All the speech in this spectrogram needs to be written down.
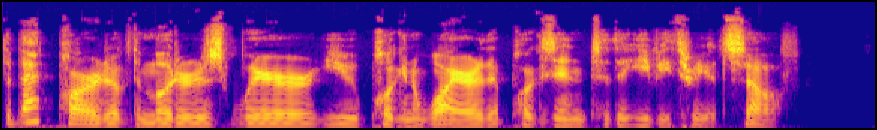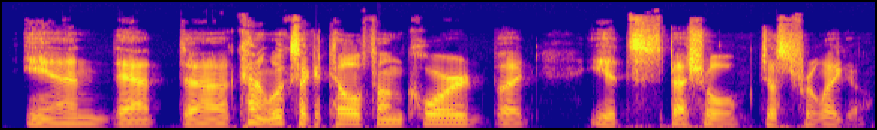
The back part of the motor is where you plug in a wire that plugs into the EV3 itself and that uh, kind of looks like a telephone cord, but it's special just for LEGO.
